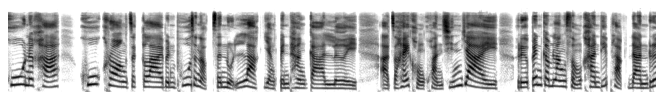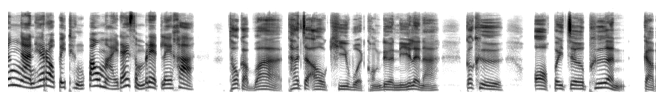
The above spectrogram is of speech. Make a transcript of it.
คู่นะคะ คู่ครองจะกลายเป็นผู้สนับสนุนหลักอย่างเป็นทางการเลย อาจจะให้ของขวัญชิ้นใหญ่ หรือเป็นกำลังสำคัญที่ผลักดันเรื่องงานให้เราไปถึงเป้าหมายได้สำเร็จเลยค่ะ เท่ากับว่าถ้าจะเอาคีย์เวิร์ดของเดือนนี้เลยนะ ก็คือ ออกไปเจอเพื่อน กับ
